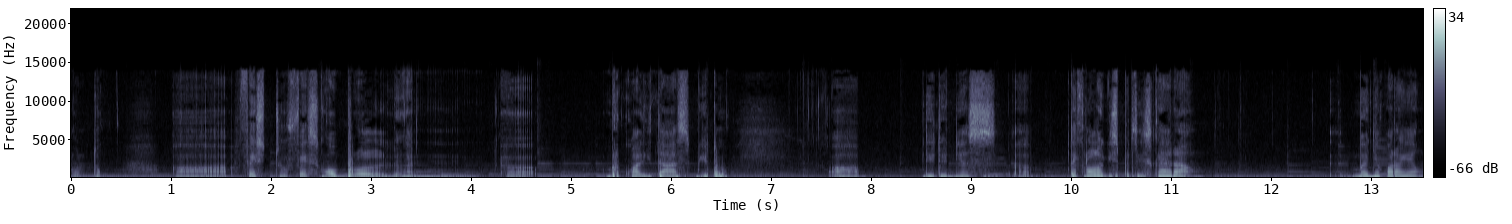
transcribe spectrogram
untuk uh, face to face ngobrol dengan uh, berkualitas gitu. Uh, di dunia uh, teknologi seperti sekarang, banyak orang yang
